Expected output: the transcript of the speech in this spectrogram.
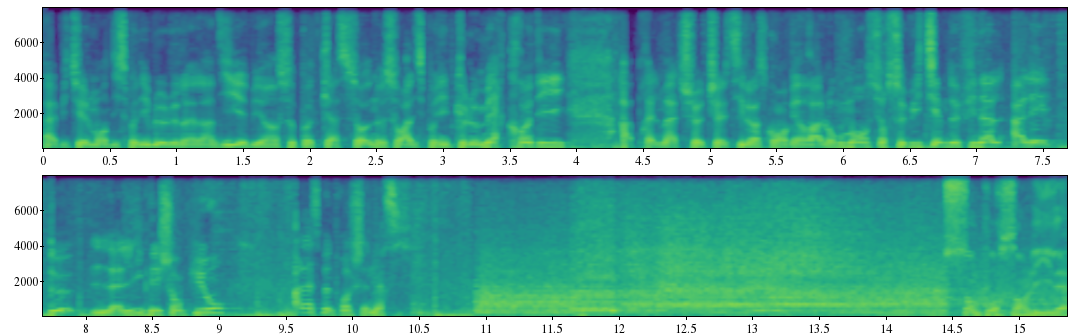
habituellement disponible le lundi. Eh bien, ce podcast ne sera disponible que le mercredi après le match Chelsea lorsqu'on reviendra longuement sur ce huitième de finale aller de la Ligue des Champions. À la semaine prochaine. Merci. 100% Lille,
